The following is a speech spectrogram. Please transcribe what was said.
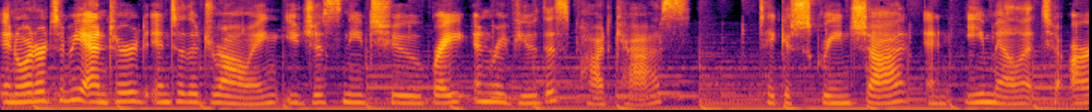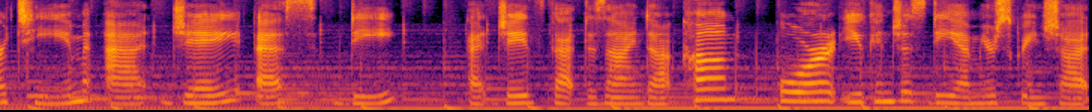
In order to be entered into the drawing, you just need to rate and review this podcast, take a screenshot, and email it to our team at jsd at jadescottdesign.com, or you can just DM your screenshot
